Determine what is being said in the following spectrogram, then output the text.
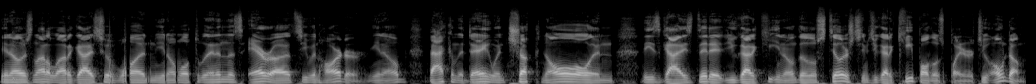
You know, there's not a lot of guys who have won, you know, multiple. And in this era, it's even harder. You know, back in the day when Chuck Noll and these guys did it, you got to keep, you know, those Steelers teams, you got to keep all those players. You owned them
